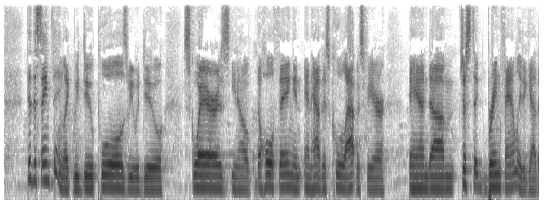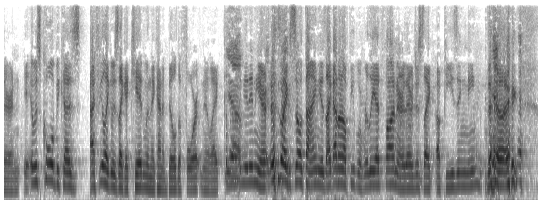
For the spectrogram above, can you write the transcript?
did the same thing. Like we'd do pools, we would do squares, you know, the whole thing, and, and have this cool atmosphere, and um, just to bring family together. And it was cool because I feel like it was like a kid when they kind of build a fort and they're like, "Come Yeah. on, get in here." It was like so tiny. It's like I don't know if people really had fun or they were just like appeasing me.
